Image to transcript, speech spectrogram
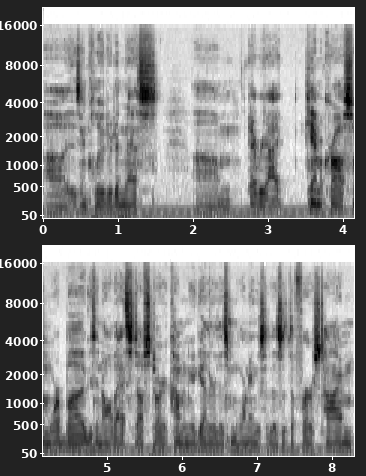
uh, is included in this. Um, every I came across some more bugs and all that stuff started coming together this morning so this is the first time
